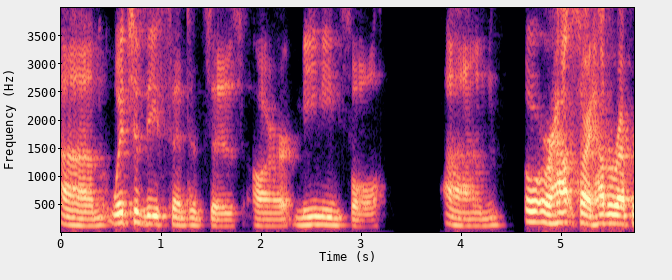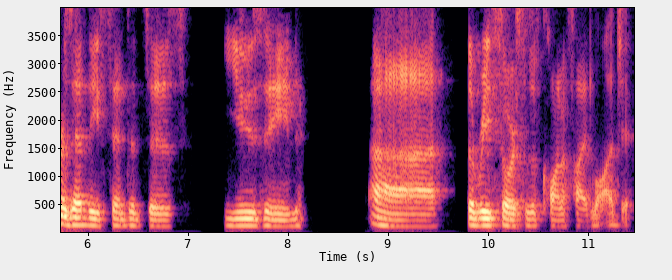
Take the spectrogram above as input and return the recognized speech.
um, which of these sentences are meaningful, um, or, or, how, sorry, how to represent these sentences using uh, the resources of quantified logic.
